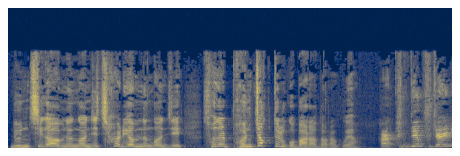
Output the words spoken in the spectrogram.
눈치가 없는 건지 철이 없는 건지 손을 번쩍 들고 말하더라고요. 아 근데 부장님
